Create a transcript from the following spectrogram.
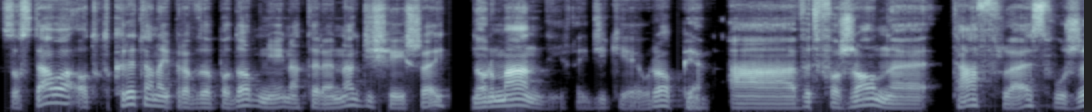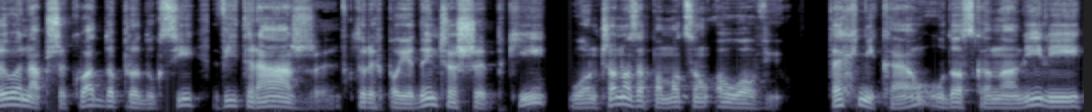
została odkryta najprawdopodobniej na terenach dzisiejszej Normandii, w tej dzikiej Europie, a wytworzone tafle służyły na przykład do produkcji witraży, w których pojedyncze szybki łączono za pomocą ołowiu. Technikę udoskonalili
